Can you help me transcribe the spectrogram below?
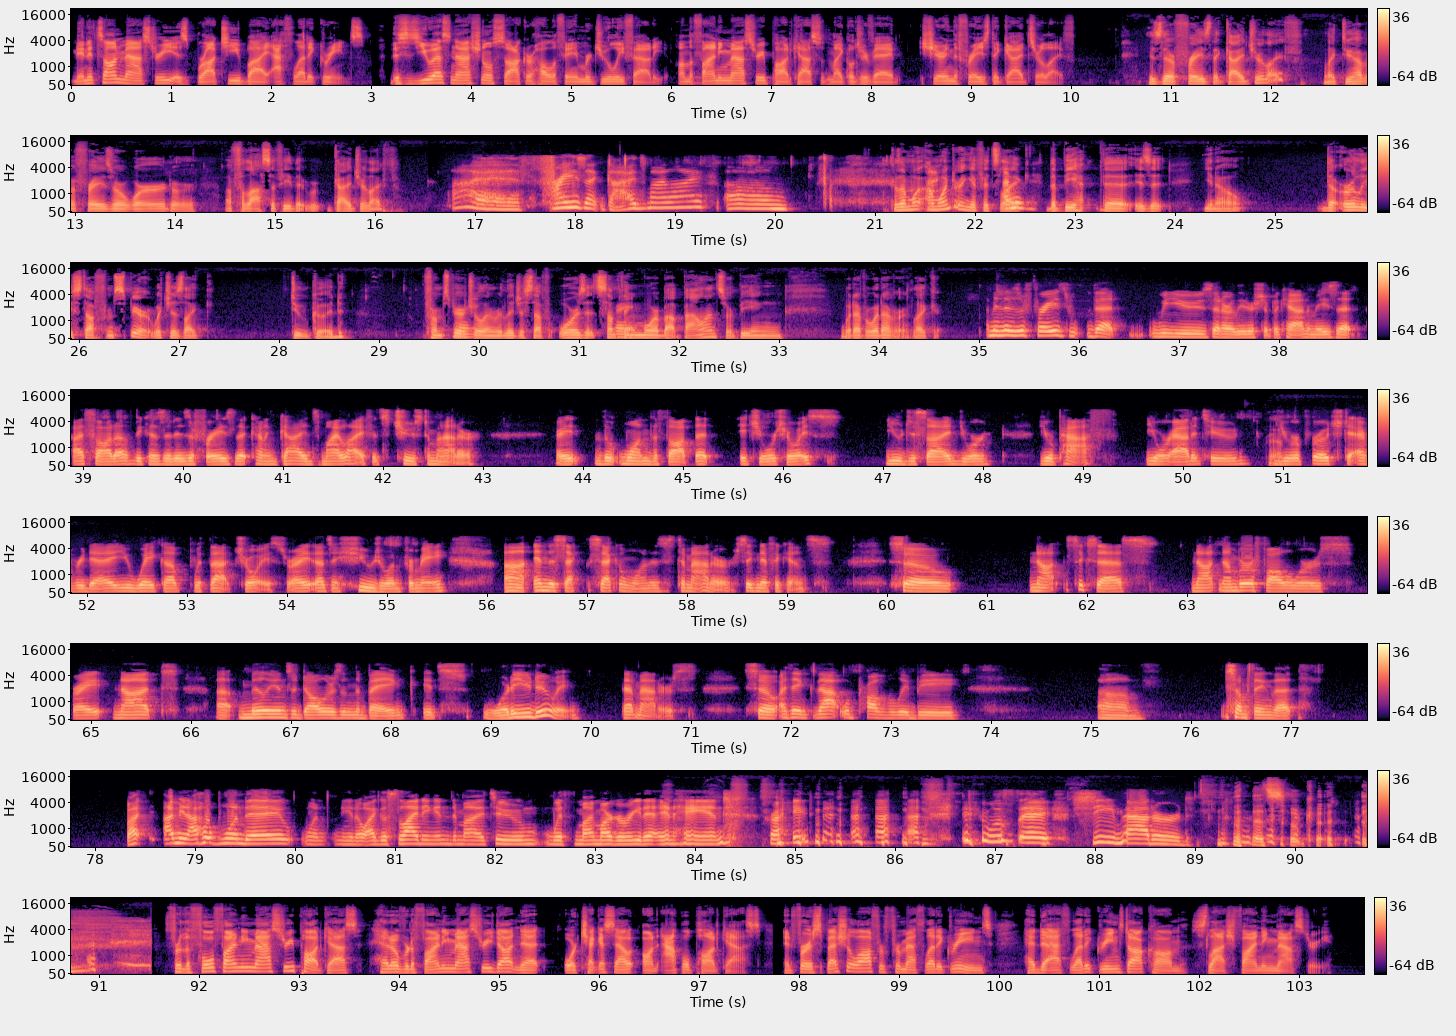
Minutes on Mastery is brought to you by Athletic Greens. This is U.S. National Soccer Hall of Famer Julie Foudy on the Finding Mastery podcast with Michael Gervais, sharing the phrase that guides her life. Is there a phrase that guides your life? Like, do you have a phrase or a word or a philosophy that guides your life? A phrase that guides my life. Um, because I'm I'm wondering if it's like mean, the be the is it you know the early stuff from spirit, which is like do good from spiritual right. and religious stuff, or is it something right. more about balance or being whatever, whatever? Like, I mean, there's a phrase that we use at our leadership academies that I thought of because it is a phrase that kind of guides my life. It's choose to matter, right? The one, the thought that it's your choice, you decide your your path, your attitude, right. your approach to every day. You wake up with that choice, right? That's a huge one for me. Uh, and the sec- second one is to matter, significance. So, not success, not number of followers, right? Not uh, millions of dollars in the bank. It's what are you doing that matters. So, I think that would probably be um, something that I, I mean, I hope one day when you know I go sliding into my tomb with my margarita in hand, right? it will say she mattered. That's so good. For the full Finding Mastery podcast, head over to findingmastery.net or check us out on Apple Podcasts. And for a special offer from Athletic Greens, head to athleticgreens.com slash finding mastery.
